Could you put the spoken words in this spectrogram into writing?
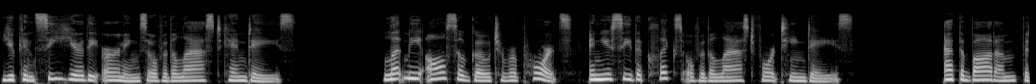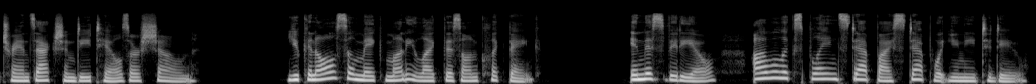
You can see here the earnings over the last 10 days. Let me also go to reports and you see the clicks over the last 14 days. At the bottom, the transaction details are shown. You can also make money like this on ClickBank. In this video, I will explain step by step what you need to do.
